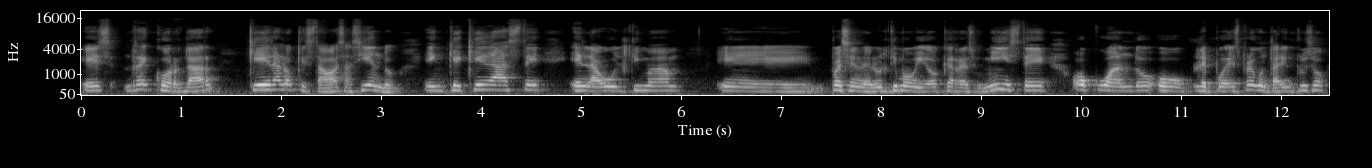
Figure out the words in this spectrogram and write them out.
es recordar qué era lo que estabas haciendo, en qué quedaste en la última, eh, pues en el último video que resumiste, o cuando, o le puedes preguntar incluso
